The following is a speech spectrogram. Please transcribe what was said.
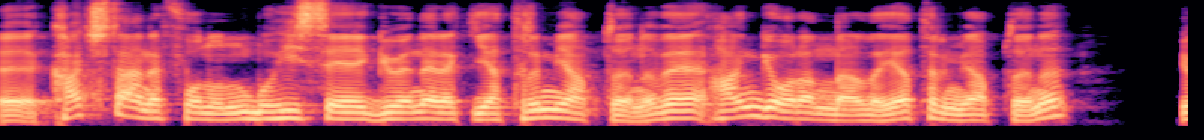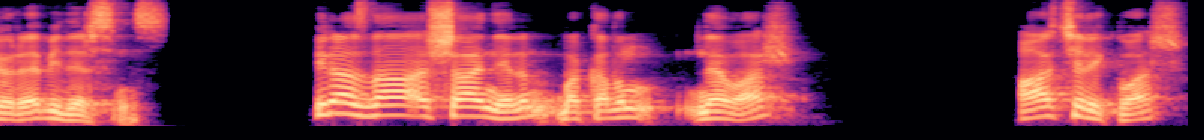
e, kaç tane fonun bu hisseye güvenerek yatırım yaptığını ve hangi oranlarda yatırım yaptığını görebilirsiniz. Biraz daha aşağı inelim bakalım ne var. Arçelik var.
